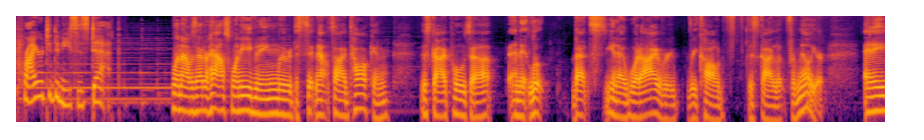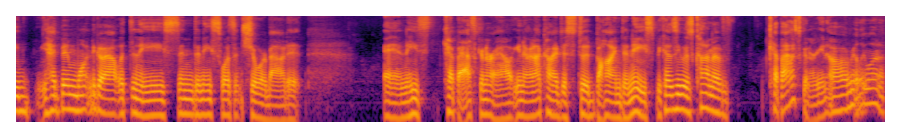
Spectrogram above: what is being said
prior to Denise's death. When I was at her house one evening, we were just sitting outside talking. This guy pulls up, and it looked, that's, you know, what I re- recalled. This guy looked familiar. And he had been wanting to go out with Denise, and Denise wasn't sure about it and he kept asking her out, you know, and I kind of just stood behind Denise because he was kind of kept asking her, you know, I really want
